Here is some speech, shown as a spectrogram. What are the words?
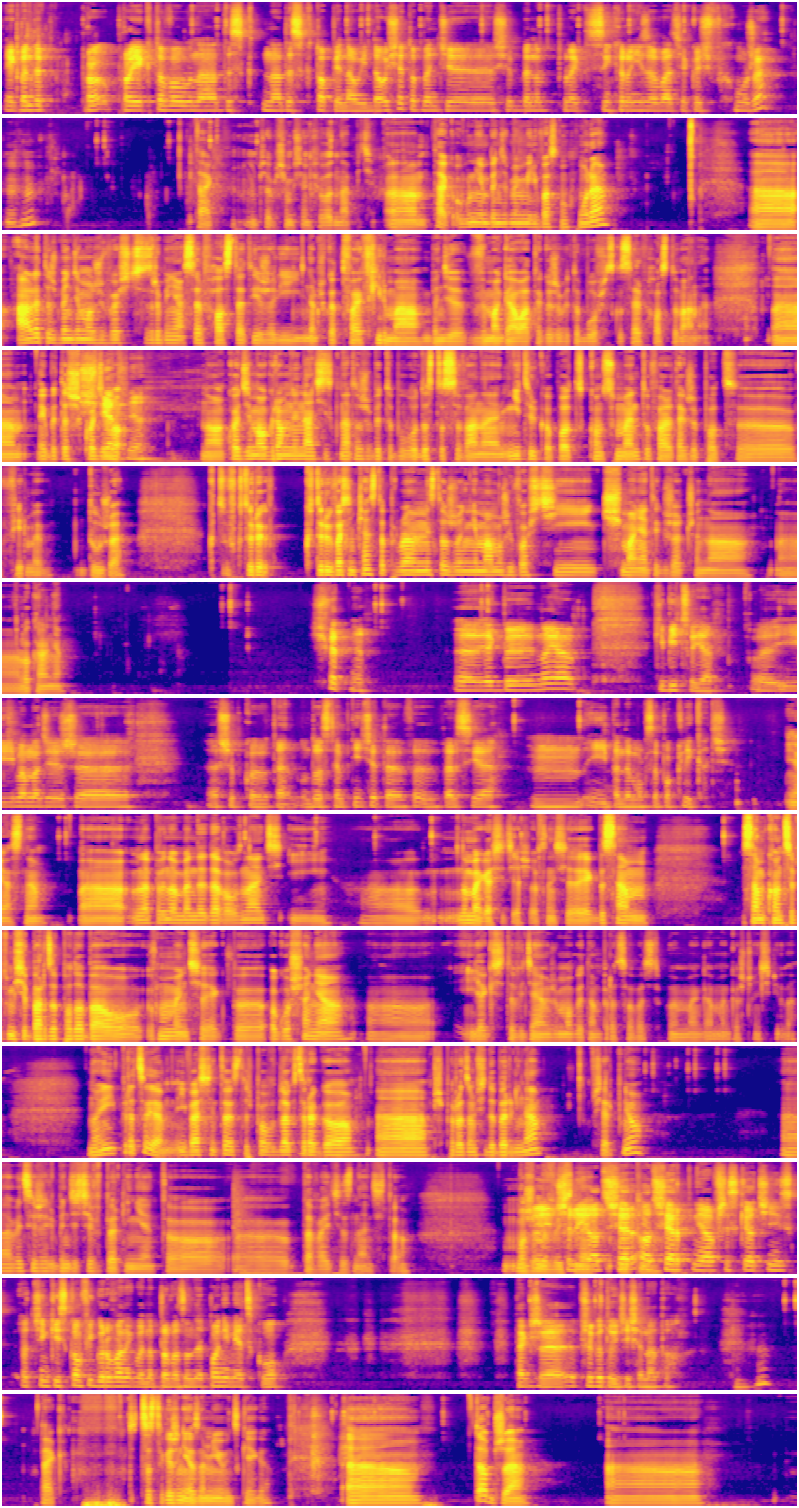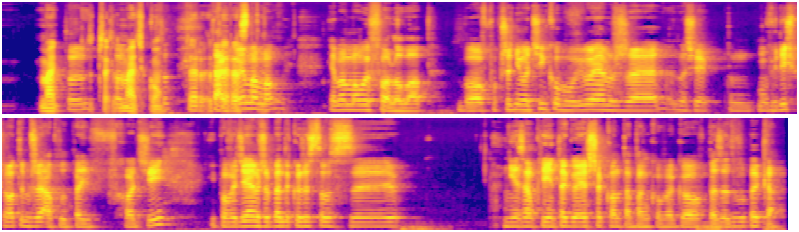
Jak będę pro, projektował na, desk, na desktopie na Windowsie, to będzie się będą projekty synchronizować jakoś w chmurze? Mhm. Tak, przepraszam, musiałem się wody napić. Um, tak, ogólnie będziemy mieli własną chmurę, uh, ale też będzie możliwość zrobienia self-hosted, jeżeli na przykład twoja firma będzie wymagała tego, żeby to było wszystko self-hostowane. Um, jakby też kładziemy, no, kładziemy ogromny nacisk na to, żeby to było dostosowane nie tylko pod konsumentów, ale także pod uh, firmy duże, w których których właśnie często problemem jest to, że nie ma możliwości trzymania tych rzeczy na, na lokalnie. Świetnie. E, jakby, no ja kibicuję e, i mam nadzieję, że szybko ten, udostępnicie te wersje mm, i będę mógł sobie poklikać. Jasne. Na pewno będę dawał znać i no mega się cieszę. W sensie jakby sam sam koncept mi się bardzo podobał w momencie jakby ogłoszenia i jak się dowiedziałem, że mogę tam pracować, to byłem mega, mega szczęśliwy. No i pracuję. I właśnie to jest też powód, dla którego przeprowadzam się do Berlina w sierpniu. Więc jeżeli będziecie w Berlinie, to e, dawajcie znać, to możemy wyjść Czyli na, od, sier od sierpnia wszystkie odcinki, odcinki skonfigurowanych będą prowadzone po niemiecku Także przygotujcie się na to. Mhm. Tak. Co z tego, że nie znam niemieckiego. Eee, dobrze. Eee, Ma to, to, Maćku, ter, tak, teraz ja mam, ja mam mały follow-up, bo w poprzednim odcinku mówiłem, że znaczy, mówiliśmy o tym, że Apple Pay wchodzi i powiedziałem, że będę korzystał z y, niezamkniętego jeszcze konta bankowego w BZWPK.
